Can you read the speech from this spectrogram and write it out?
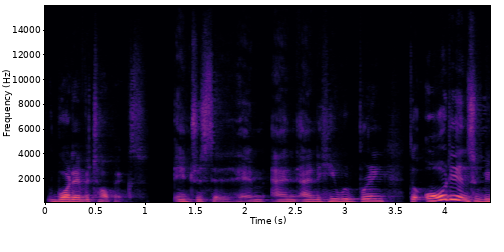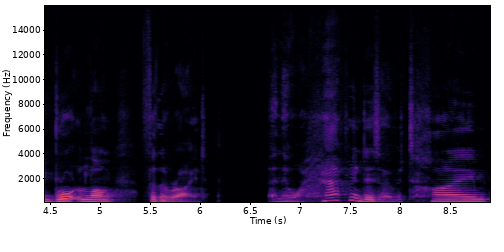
whatever topics interested him, and and he would bring the audience would be brought along for the ride. And then what happened is over time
